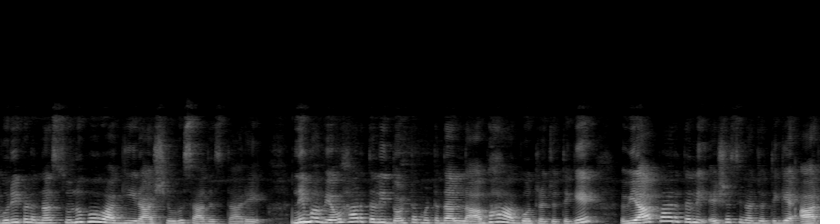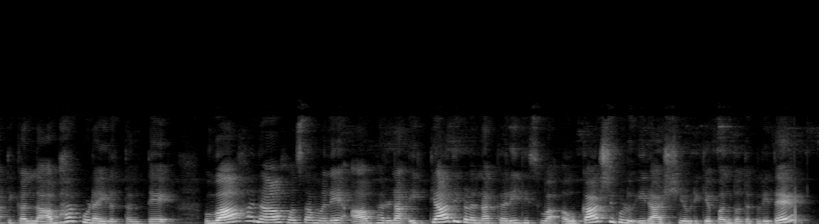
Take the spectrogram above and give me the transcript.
ಗುರಿಗಳನ್ನು ಸುಲಭವಾಗಿ ಈ ರಾಶಿಯವರು ಸಾಧಿಸ್ತಾರೆ. ನಿಮ್ಮ ವ್ಯವಹಾರದಲ್ಲಿ ದೊಡ್ಡ ಮಟ್ಟದ ಲಾಭ ಆಗೋದ್ರ ಜೊತೆಗೆ ವ್ಯಾಪಾರದಲ್ಲಿ ಯಶಸ್ಸಿನ ಜೊತೆಗೆ ಆರ್ಥಿಕ ಲಾಭ ಕೂಡ ಇರುತ್ತಂತೆ. ವಾಹನ, ಹೊಸ ಮನೆ, ಆಭರಣ ಇತ್ಯಾದಿಗಳನ್ನು ಖರೀದಿಸುವ ಅವಕಾಶಗಳು ಈ ರಾಶಿಯವರಿಗೆ ಬಂದೊದಗಲಿದೆ.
